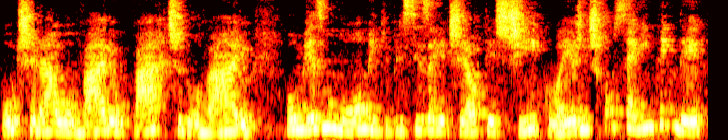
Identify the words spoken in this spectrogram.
ou tirar o ovário ou parte do ovário, ou mesmo um homem que precisa retirar o testículo, aí a gente consegue entender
